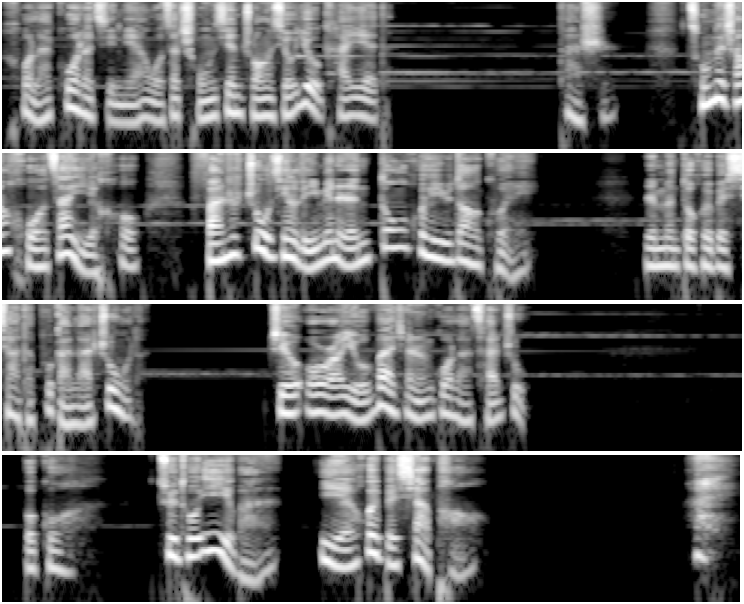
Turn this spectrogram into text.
后来过了几年，我再重新装修又开业的。但是从那场火灾以后，凡是住进里面的人都会遇到鬼，人们都会被吓得不敢来住了，只有偶尔有外乡人过来才住。不过最多一晚。也会被吓跑。哎，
